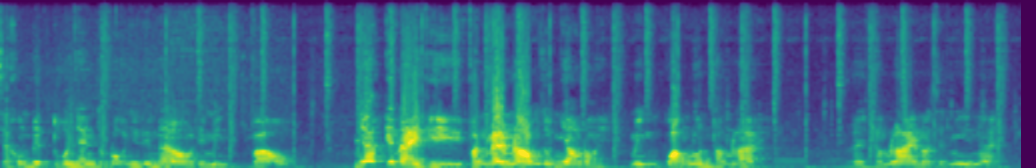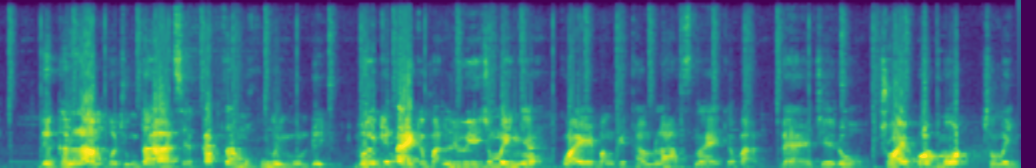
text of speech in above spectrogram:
sẽ không biết tua nhanh tốc độ như thế nào thì mình vào. Nhá, cái này thì phần mềm nào cũng giống nhau thôi. Mình cũng quảng luôn timeline. Đây, timeline nó sẽ như thế này. Việc cần làm của chúng ta sẽ cắt ra một khung hình ổn định. Với cái này các bạn lưu ý cho mình nhé quay bằng cái time lapse này các bạn để chế độ tripod mode cho mình.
